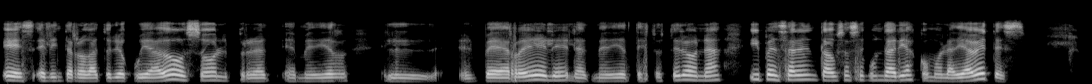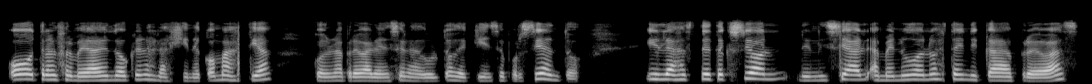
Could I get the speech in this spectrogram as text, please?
es el interrogatorio cuidadoso, eh, medir el, PRL, medir testosterona y pensar en causas secundarias como la diabetes. Otra enfermedad endocrina es la ginecomastia, con una prevalencia en adultos de 15% y la detección inicial a menudo no está indicada a pruebas,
